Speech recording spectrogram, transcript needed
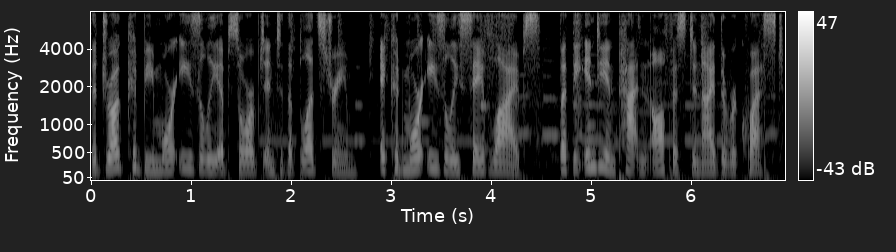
the drug could be more easily absorbed into the bloodstream. It could more easily save lives. But the Indian Patent Office denied the request.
